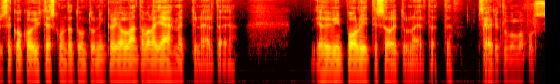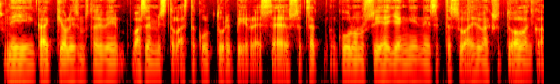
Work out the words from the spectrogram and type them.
se koko yhteiskunta tuntui niin jollain tavalla jähmettyneeltä ja, ja hyvin poliitisoituneelta. Että 70-luvun lopussa. Niin, kaikki oli semmoista hyvin vasemmistolaista kulttuuripiireissä ja jos et sä kuulunut siihen jengiin, niin sitten sua ei hyväksytty ollenkaan.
